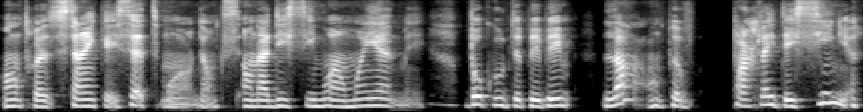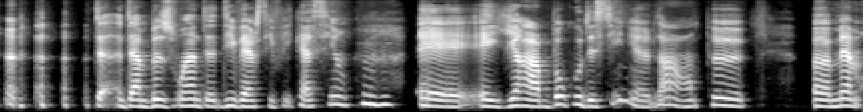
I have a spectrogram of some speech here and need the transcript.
entre 5 et 7 mois. Donc, on a dit 6 mois en moyenne, mais beaucoup de bébés, là, on peut parler des signes d'un besoin de diversification. Mm-hmm. Et il y a beaucoup de signes. Là, on peut euh, même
